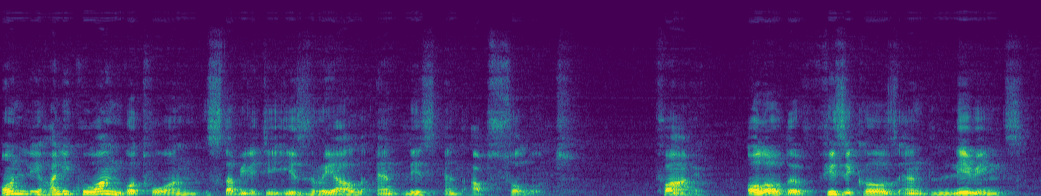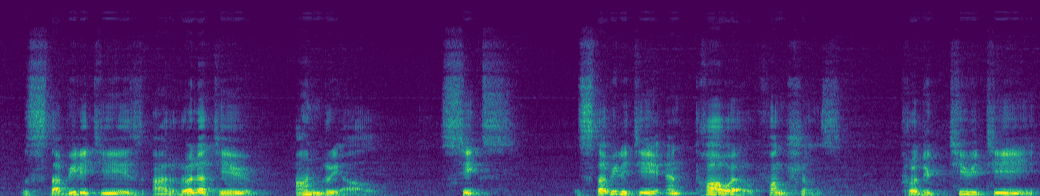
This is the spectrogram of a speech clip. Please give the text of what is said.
Only Halikuan Gotuan stability is real, endless, and absolute. 5. All of the physicals and livings stabilities are relative, unreal. 6. Stability and power functions, productivity,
